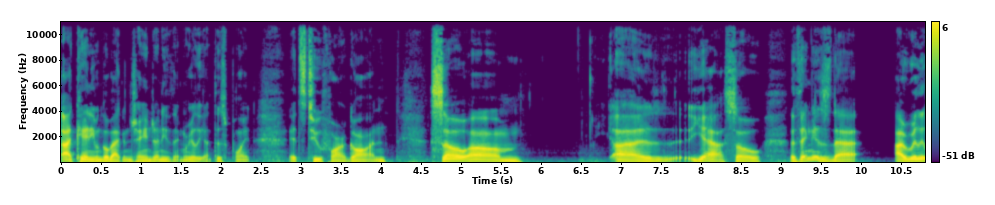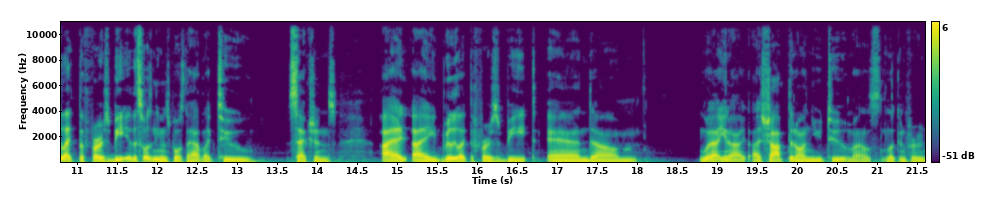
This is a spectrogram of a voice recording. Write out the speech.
I can't even go back and change anything really at this point. It's too far gone. So, um, uh, yeah. So the thing is that I really like the first beat. This wasn't even supposed to have like two sections. I I really like the first beat, and um, well, you know, I, I shopped it on YouTube. I was looking for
